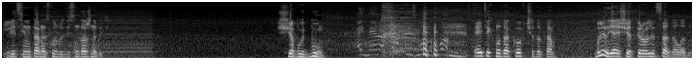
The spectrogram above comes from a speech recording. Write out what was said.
Ведь санитарные службы здесь не должны быть. Ща будет бум. Этих мудаков что-то там. Блин, я еще от первого лица, да ладно.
